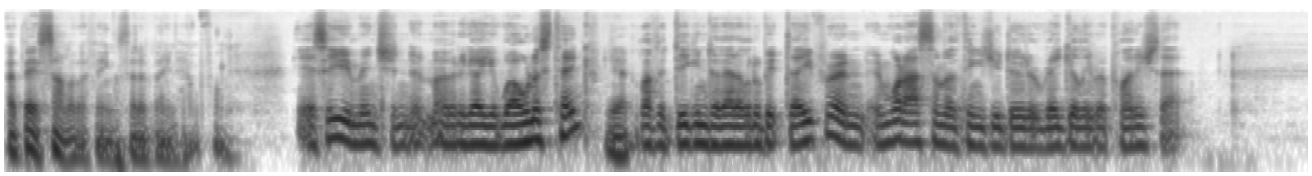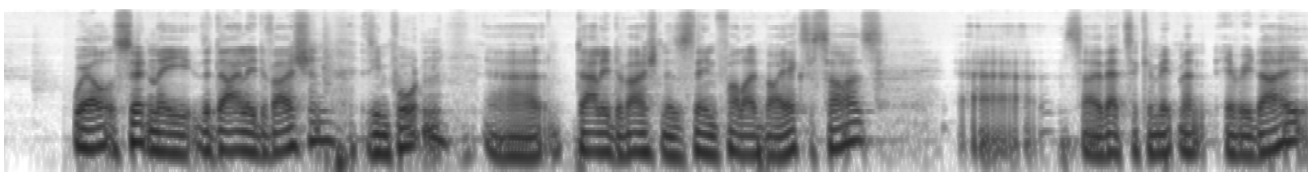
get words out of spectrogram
But there's some of the things that have been helpful. Yeah, so you mentioned a moment ago your wellness tank. Yeah. I'd love to dig into that a little bit deeper. And, and what are some of the things you do to regularly replenish that? Well, certainly the daily devotion is important. Uh, daily devotion is then followed by exercise. Uh, so that's a commitment every day.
